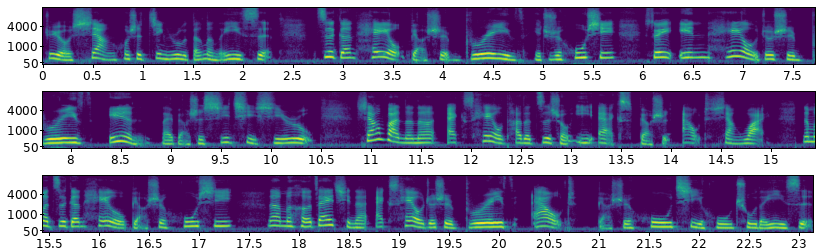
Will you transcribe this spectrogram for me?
就有向或是进入等等的意思。字根 hail 表示 breathe，也就是呼吸，所以 inhale 就是 breathe。In 来表示吸气吸入，相反的呢，exhale 它的字首 ex 表示 out 向外，那么字根 hail 表示呼吸，那么合在一起呢，exhale 就是 breathe out 表示呼气呼出的意思。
